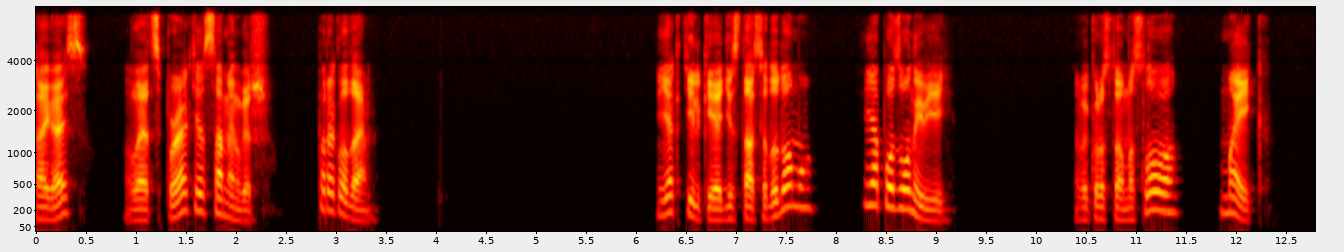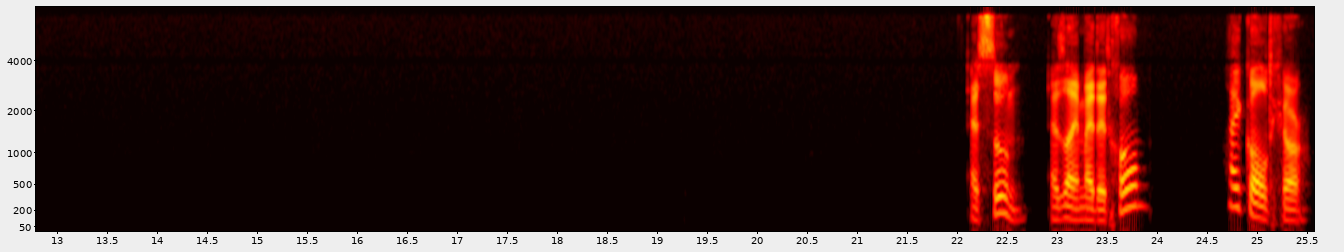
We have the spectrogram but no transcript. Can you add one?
Hi guys, let's practice some English. Перекладаємо. Як тільки я дістався додому, я подзвонив їй. Використовуємо слово make. As soon as I made it home, I called her.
